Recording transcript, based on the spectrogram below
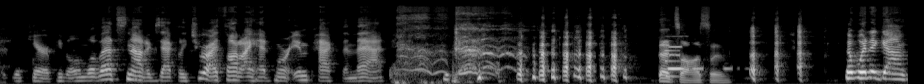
people, take care of people." And well, that's not exactly true. I thought I had more impact than that. That's awesome. but when it got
